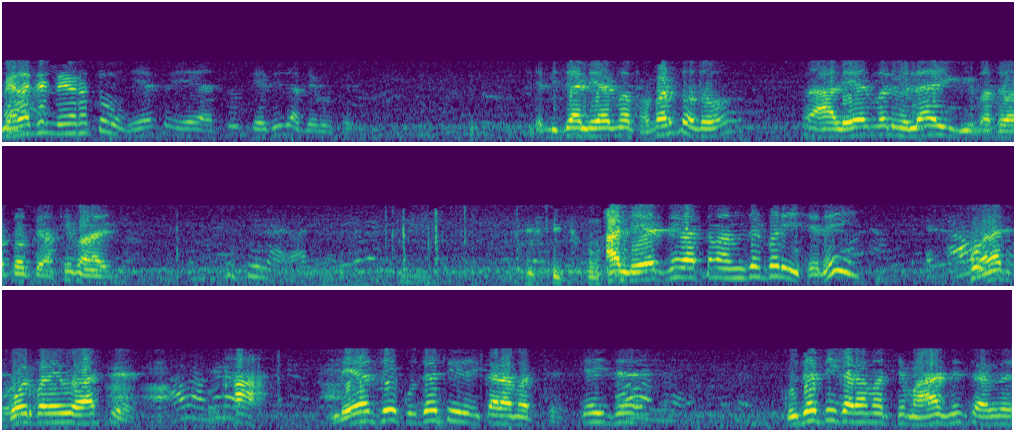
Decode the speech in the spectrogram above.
પેલા જે લેયર હતું એ તો એ હતું તેથી જ આ ભેગું થયું. એ બીજા લેયરમાં ફફડતો હતો આ લેયરમાં વેલા ગયું પાછું હતો ત્યાંથી પણ ગયું. આ લેયરની વાત તમે અંદર પડી છે નઈ ખોડ પડે એવી વાત છે. લેયર છે કુદરતી કરામત છે. કેવી છે? કુદરતી કરામત છે માણસની ચાલે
